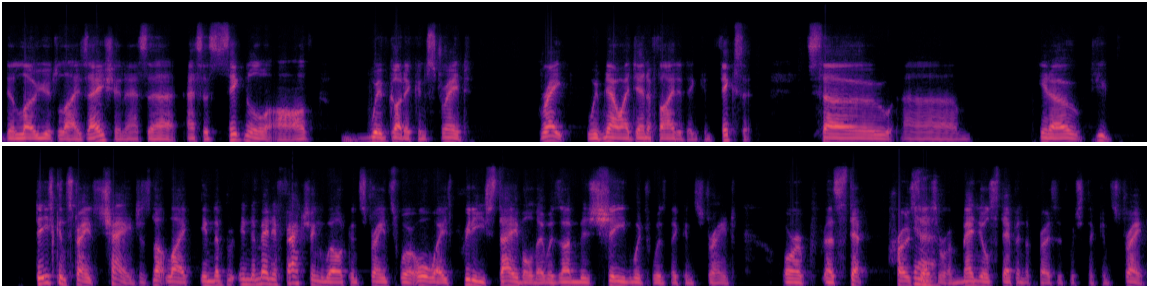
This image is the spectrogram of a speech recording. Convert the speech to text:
the low utilization as a as a signal of we've got a constraint. Great, we've now identified it and can fix it. So um, you know, you, these constraints change. It's not like in the in the manufacturing world, constraints were always pretty stable. There was a machine which was the constraint, or a, a step process, Yeah. or a manual step in the process which is the constraint.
